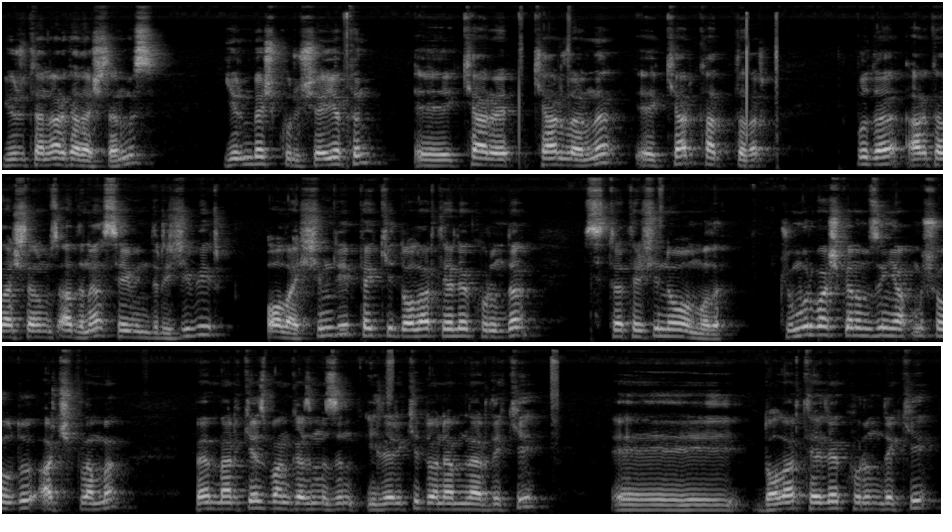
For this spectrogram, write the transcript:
yürüten arkadaşlarımız 25 kuruşa yakın e, kar, karlarına e, kar kattılar. Bu da arkadaşlarımız adına sevindirici bir olay. Şimdi peki dolar TL kurunda strateji ne olmalı? Cumhurbaşkanımızın yapmış olduğu açıklama ve Merkez Bankamızın ileriki dönemlerdeki e, dolar TL kurundaki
